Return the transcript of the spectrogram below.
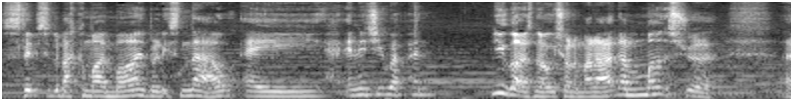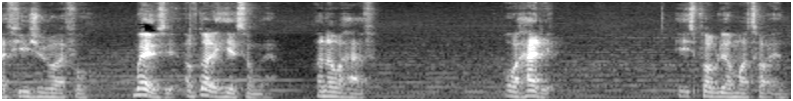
slipped to the back of my mind. But it's now a energy weapon. You guys know which one I'm on. A monster uh, fusion rifle. Where is it? I've got it here somewhere. I know I have. Oh, I had it. It's probably on my Titan.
